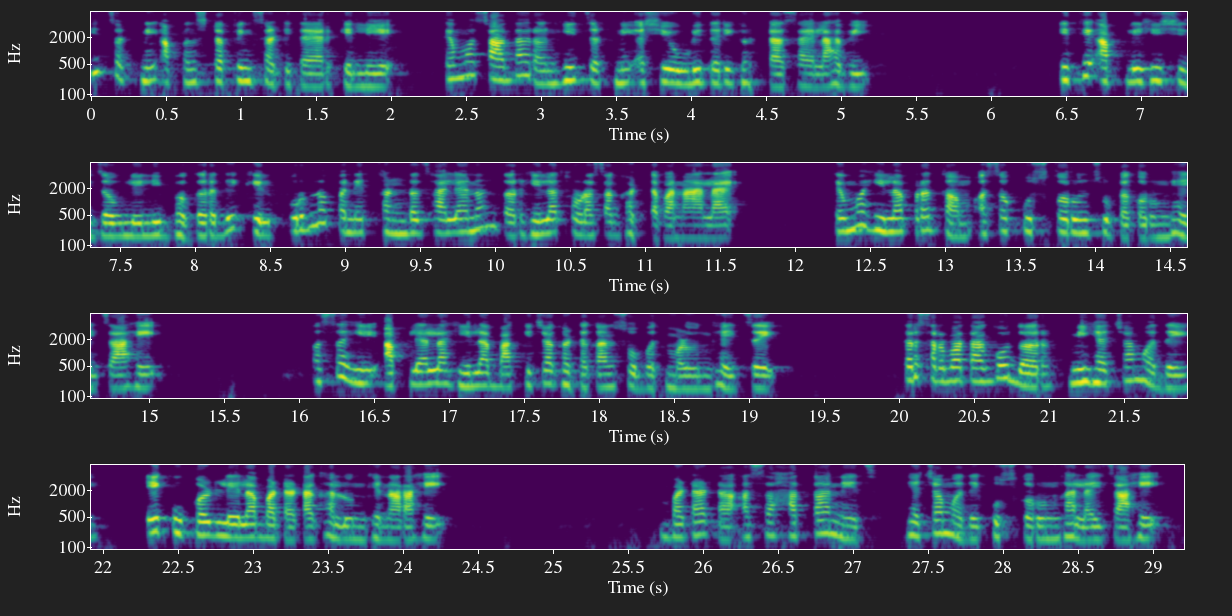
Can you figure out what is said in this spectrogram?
ही चटणी आपण स्टफिंगसाठी तयार केली आहे तेव्हा साधारण ही चटणी अशी एवढी तरी घट्ट असायला हवी. इथे आपली ही शिजवलेली भगर देखील पूर्णपणे थंड झाल्यानंतर हिला थोडासा घट्टपणा आलाय. तेव्हा हिला प्रथम असं कुस्करून सुट करून घ्यायचं आहे. असंही आपल्याला हिला बाकीच्या घटकांसोबत मळून घ्यायचंय. तर सर्वात अगोदर मी ह्याच्यामध्ये एक उकडलेला बटाटा घालून घेणार आहे. बटाटा असा हातानेच ह्याच्यामध्ये कुस्करून घालायचा आहे.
